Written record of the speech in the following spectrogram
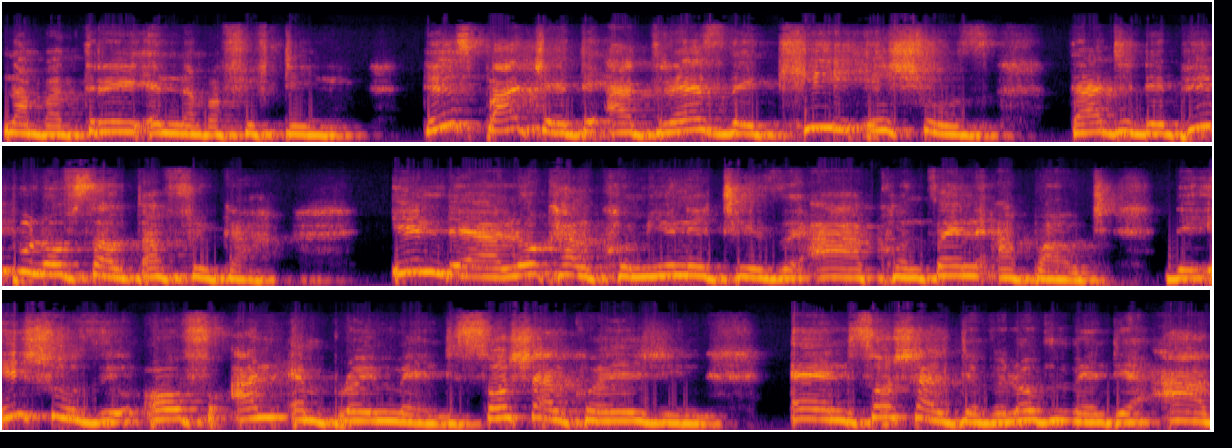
number three and number 15. This budget address the key issues that the people of South Africa in their local communities are concerned about the issues of unemployment, social cohesion, and social development are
